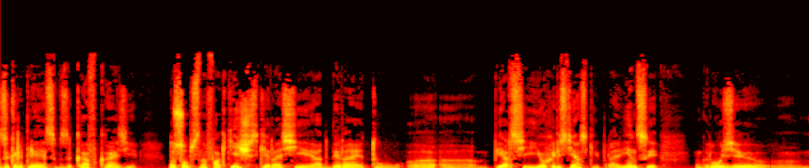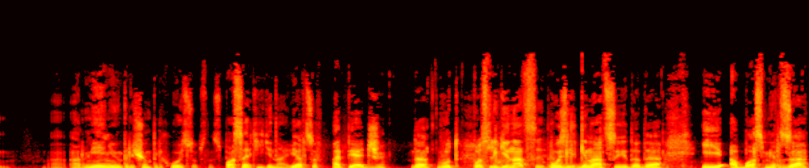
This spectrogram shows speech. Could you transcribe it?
закрепляется в Закавказье. Ну, собственно, фактически Россия отбирает у э, э, Персии ее христианские провинции, Грузию, э, Армению, причем приходит, собственно, спасать единоверцев, опять же, да, вот после геноцида. После геноцида, да. И Аббас Мирза,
